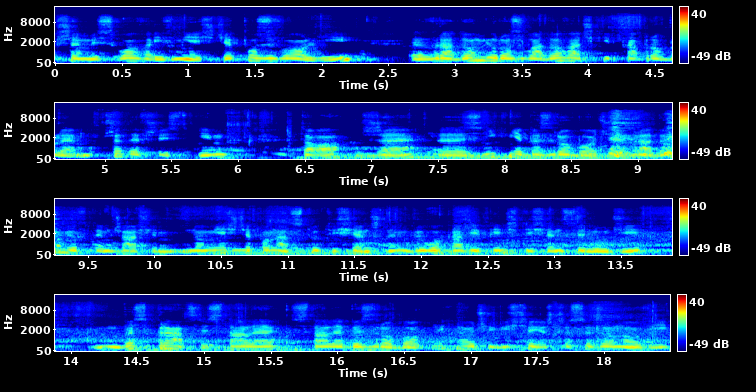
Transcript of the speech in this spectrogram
przemysłowej w mieście pozwoli w Radomiu rozładować kilka problemów. Przede wszystkim to, że e, zniknie bezrobocie. W Radomiu w tym czasie, no mieście ponad 100 tysięcznym, było prawie 5 tysięcy ludzi bez pracy, stale, stale bezrobotnych, no oczywiście jeszcze sezonowi,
